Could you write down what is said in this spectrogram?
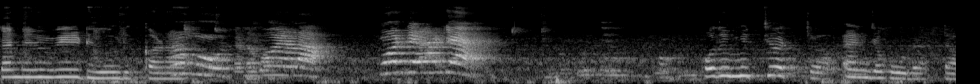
തന്നെ വീഡിയോ എടുക്കണം. ഒരുമിച്ച് വെച്ചോ എന്റെ കൂടെ കേട്ടോ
